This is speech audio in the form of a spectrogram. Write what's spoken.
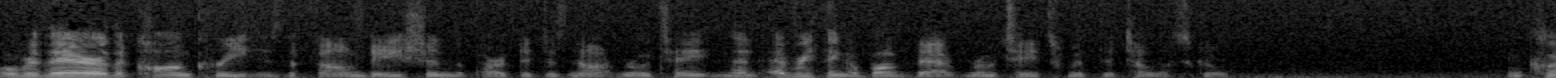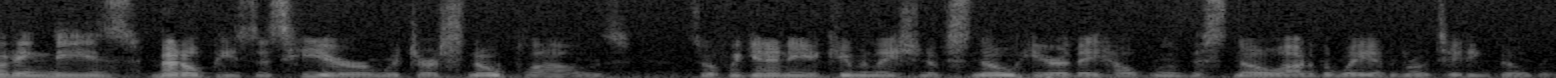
Over there, the concrete is the foundation, the part that does not rotate, and then everything above that rotates with the telescope, including these metal pieces here, which are snow plows. So if we get any accumulation of snow here, they help move the snow out of the way of the rotating building.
